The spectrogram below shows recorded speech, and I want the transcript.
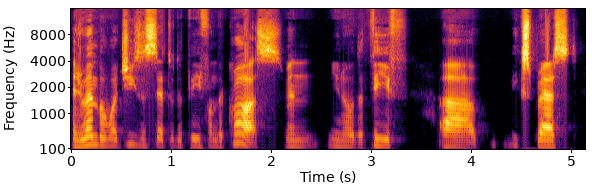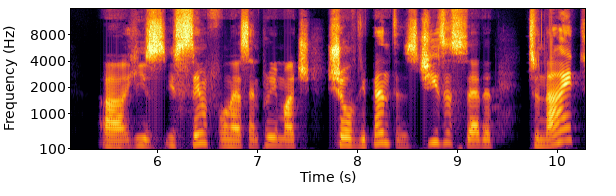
And remember what Jesus said to the thief on the cross when, you know, the thief uh, expressed uh, his, his sinfulness and pretty much showed repentance, Jesus said that tonight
